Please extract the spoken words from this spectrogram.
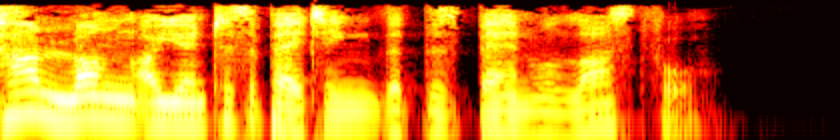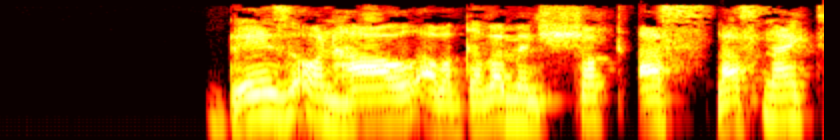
How long are you anticipating that this ban will last for? Based on how our government shocked us last night,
